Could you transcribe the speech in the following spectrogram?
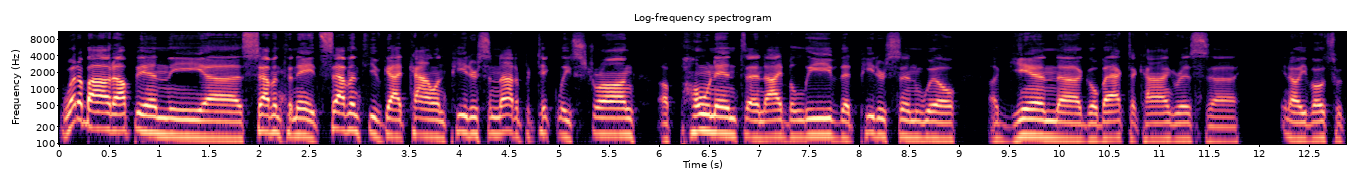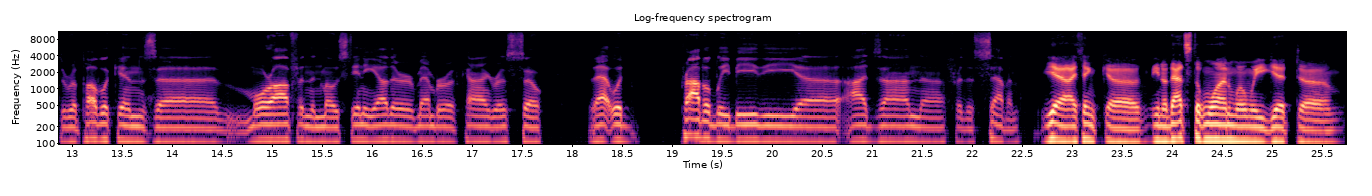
What about up in the uh, seventh and eighth? Seventh, you've got Collin Peterson, not a particularly strong opponent, and I believe that Peterson will again uh, go back to Congress. Uh, you know, he votes with the Republicans uh, more often than most any other member of Congress, so that would probably be the uh, odds on uh, for the seventh. Yeah, I think uh, you know that's the one when we get um,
